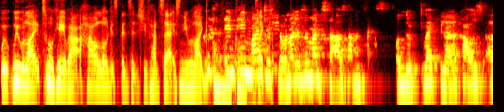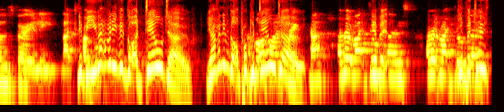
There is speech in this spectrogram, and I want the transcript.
We, we were like talking about how long it's been since you've had sex, and you were like, "Oh in, god!" in I like, Manchester. when I lived in Manchester, I was having sex on the regular. Like I was, I was very like. yeah, but you haven't even got a dildo. You haven't even got a proper a dildo. vibrator. I don't like Yeah, but- dildos. I don't like Yeah, dildos. but don't-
